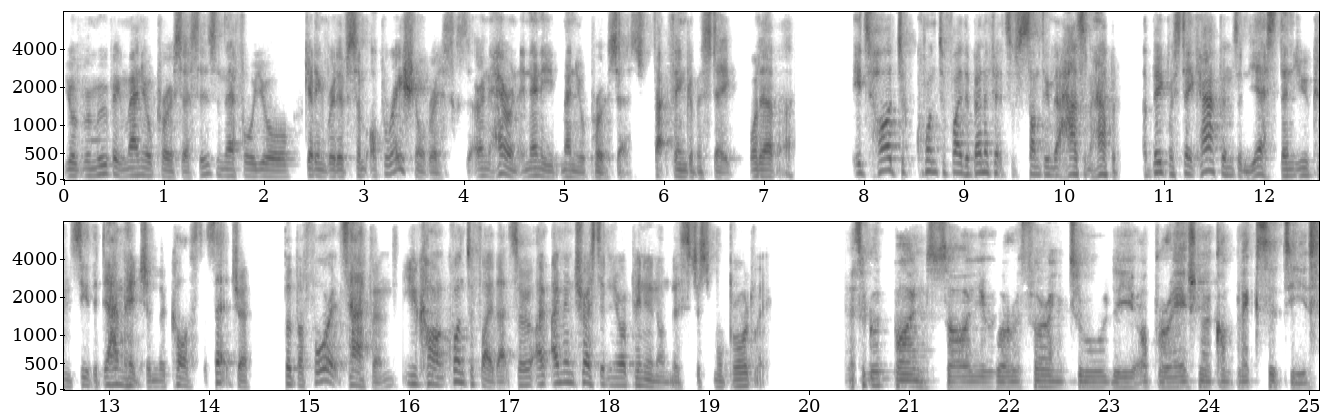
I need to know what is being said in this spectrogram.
you're removing manual processes and therefore you're getting rid of some operational risks that are inherent in any manual process, fat finger mistake, whatever. It's hard to quantify the benefits of something that hasn't happened. A big mistake happens, and yes, then you can see the damage and the cost, etc. But before it's happened, you can't quantify that. So I, I'm interested in your opinion on this, just more broadly. That's a good point. So you were referring to the operational complexities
